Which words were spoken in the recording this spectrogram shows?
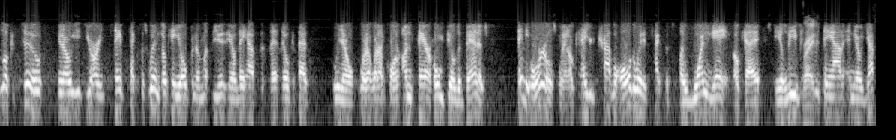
look at two. You know, you, you are say Texas wins, okay, you open them. You, you know, they have they'll get that you know, what, what I call an unfair home field advantage. Say the Orioles win, okay? You travel all the way to Texas to play one game, okay? You leave right. everything out, and you know, yep,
